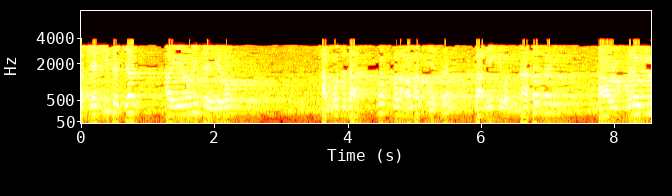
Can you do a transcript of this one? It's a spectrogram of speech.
اچرشی تا جر ایرونی تا ہیرون اخوت دا بس بل عمل ایسا باقی کے وقت نا خد گاری آوری دلوگی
